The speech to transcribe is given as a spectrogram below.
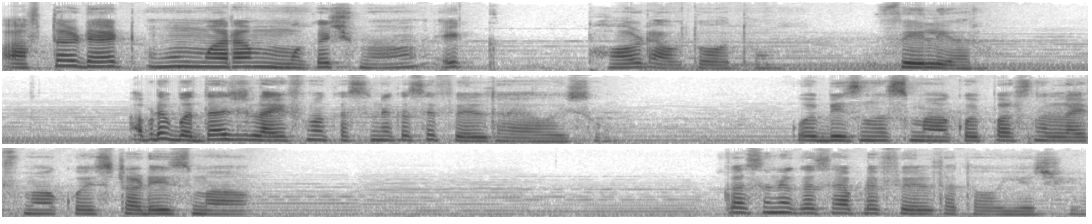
આફ્ટર ડેટ હું મારા મગજમાં એક થોટ આવતો હતો. ફેલિયર આપણે બધા જ લાઈફમાં કશે ને કશે ફેલ થયા હોઈશું. કોઈ બિઝનેસમાં કોઈ પર્સનલ લાઈફમાં કોઈ સ્ટડીઝમાં કશે ને કશે આપણે ફેલ થતા હોઈએ છીએ.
